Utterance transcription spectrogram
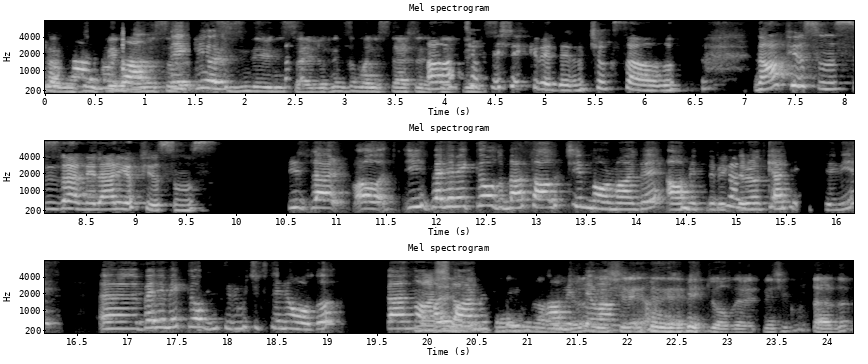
Burası Bekliyoruz. Sizin de eviniz sayılır. Ne zaman isterseniz Aa, bekleriz. çok teşekkür ederim. Çok sağ olun. Ne yapıyorsunuz sizler? Neler yapıyorsunuz? Bizler. Ben emekli oldum. Ben sağlıkçıyım normalde. Ahmet'le birlikte röntgen teknisyeniyiz. Ee, ben emekli oldum. Bir buçuk sene oldu. Ben normal devam Ahmet devam ediyor. emekli oldu evet. Neşe kurtardı.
